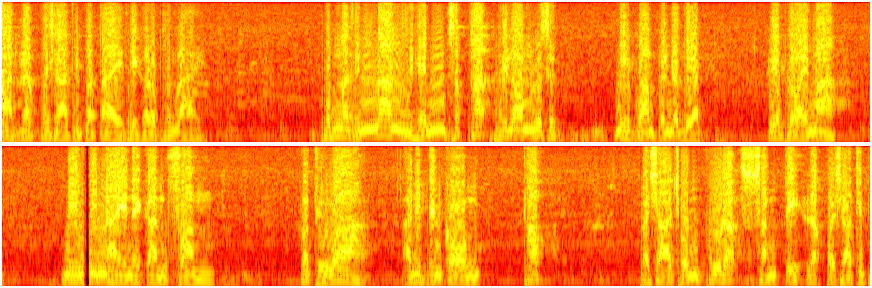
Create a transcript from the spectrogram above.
าติ รักประชาธิปไตยที่เคารพทั้งหลาย ผมมาถึงนั่งเห็นสักพักพี่น้องรู้สึกมีความเป็นระเบียบเรียบร้อยมาก มีวินัยในการฟัง ก็ถือว่าอันนี้เป็นกองทัพประชาชนผู้รักสันติรักประชาธิป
